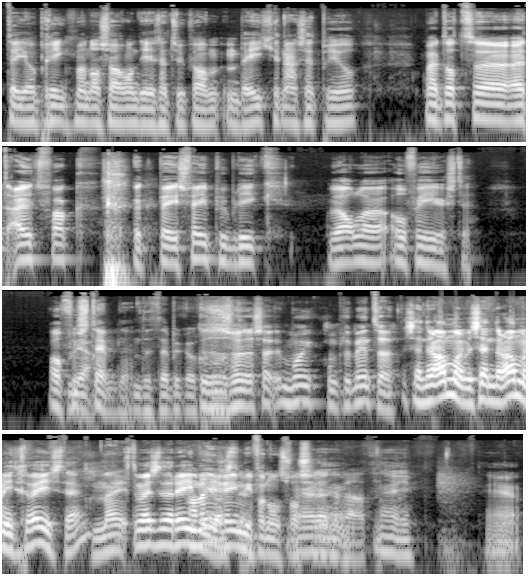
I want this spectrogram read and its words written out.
Theo Brinkman of zo, want die heeft natuurlijk wel een beetje een AZ-bril. Maar dat het uitvak, het PSV-publiek, wel eh, Overstemde. Ja, dat heb ik ook dus dat zijn mooie complimenten. We, zijn er allemaal, we zijn er allemaal niet geweest, hè? Nee, Of tenminste, Remy Alleen Remy er. van ons was er Ja, inderdaad. Nee. Ja.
